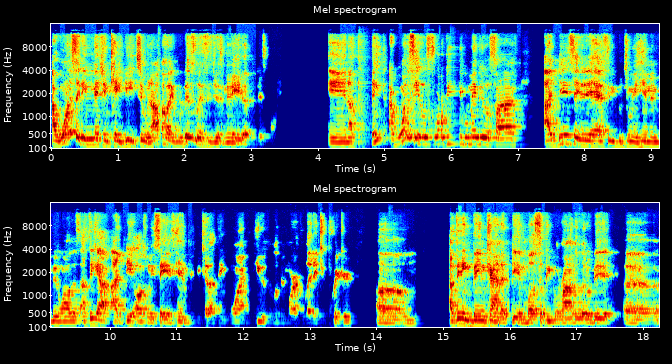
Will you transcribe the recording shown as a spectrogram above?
I want to say they mentioned KD too, and I was like, well, this list is just made up at this point. And I think I want to say it was four people, maybe it was five. I did say that it has to be between him and Ben Wallace. I think I, I did ultimately say it's him because I think one, he was a little bit more athletic and quicker. Um, I think Ben kind of did muscle people around a little bit. Uh,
